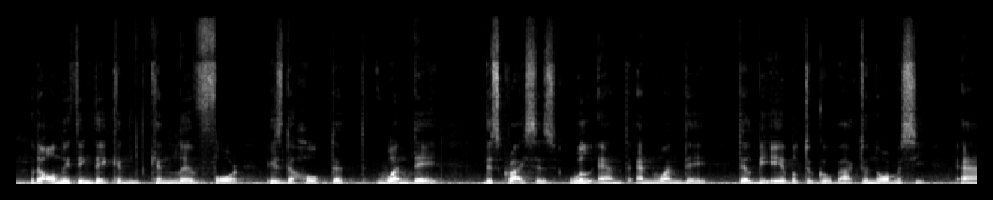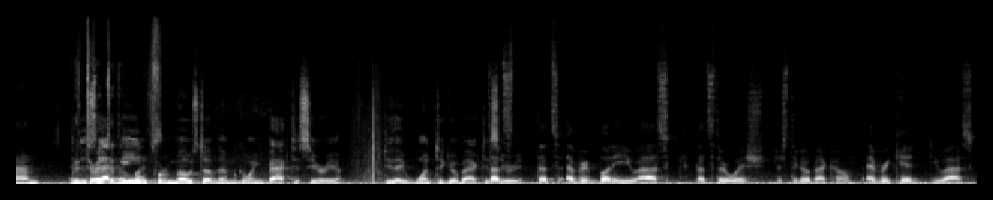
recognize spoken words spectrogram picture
mm. but the only thing they can can live for is the hope that one day this crisis will end and one day they'll be able to go back to normalcy and, And does return to that their mean lives for most of them going back to Syria? Do they want to go back to that's, Syria? that's everybody you ask. That's their wish, just to go back home. Every kid you ask,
